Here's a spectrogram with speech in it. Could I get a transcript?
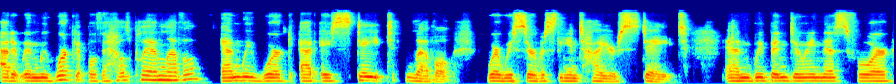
at it when we work at both a health plan level and we work at a state level where we service the entire state. And we've been doing this for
